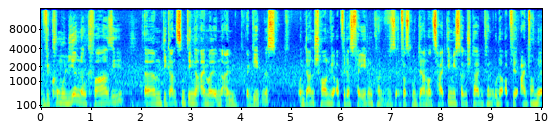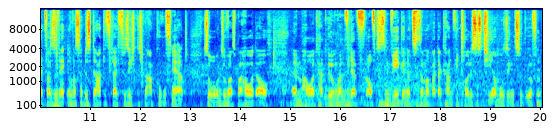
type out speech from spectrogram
Und wir kumulieren dann quasi ähm, die ganzen Dinge einmal in ein Ergebnis. Und dann schauen wir, ob wir das veredeln können, ob wir es etwas moderner und zeitgemäßer gestalten können oder ob wir einfach nur etwas wecken, was er bis dato vielleicht für sich nicht mehr abgerufen Ja. hat. So, und so war es bei Howard auch. Ähm, Howard hat irgendwann wieder auf diesem Weg in der Zusammenarbeit erkannt, wie toll es ist, singen zu dürfen.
